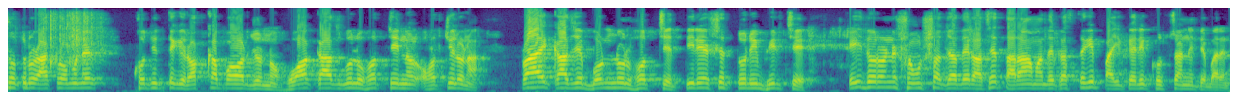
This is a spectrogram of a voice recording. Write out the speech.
শত্রুর আক্রমণের ক্ষতির থেকে রক্ষা পাওয়ার জন্য হওয়া কাজগুলো হচ্ছে হচ্ছিল না। প্রায় কাজে বন্ডল হচ্ছে, তীরে এসে তরি ভিড়ছে। এই ধরনের সমস্যা যাদের আছে, তারা আমাদের কাছ থেকে পাইকারি খুচরা নিতে পারেন।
